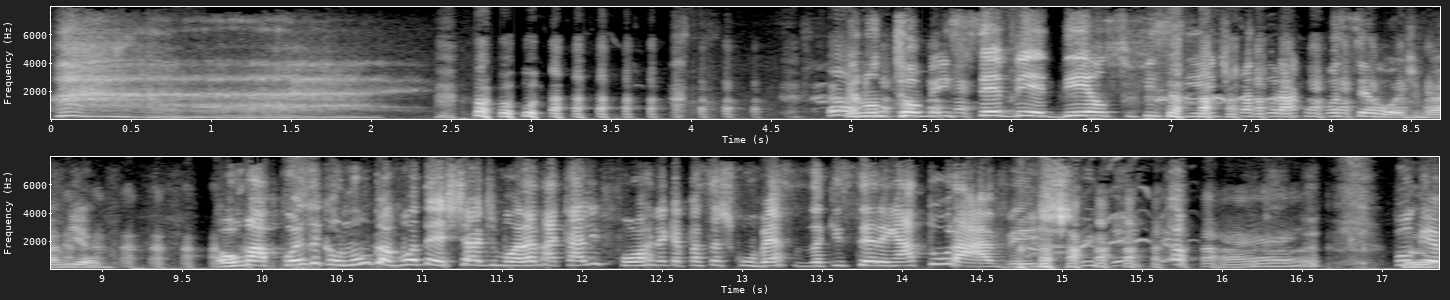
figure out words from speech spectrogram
Eu não tomei CBD o suficiente pra aturar com você hoje, meu amigo. Uma coisa que eu nunca vou deixar de morar na Califórnia, que é pra essas conversas aqui serem aturáveis. Porque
